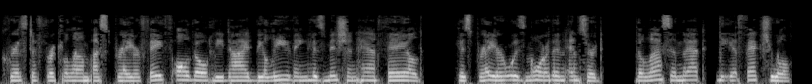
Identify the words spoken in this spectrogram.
Christopher Columbus' prayer faith although he died believing his mission had failed, his prayer was more than answered. The lesson that the effectual,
